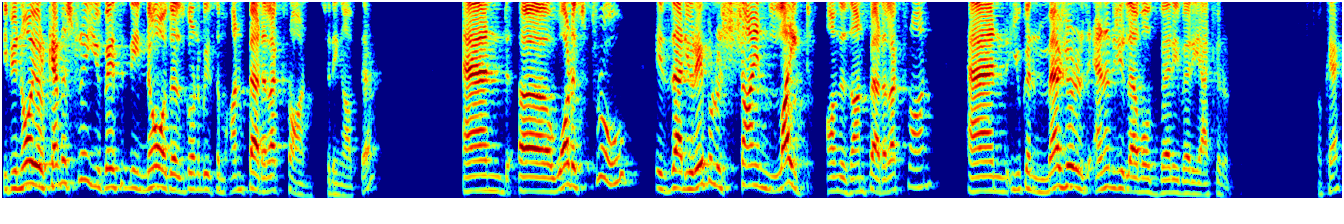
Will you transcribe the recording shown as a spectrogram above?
If you know your chemistry, you basically know there's going to be some unpaired electron sitting out there. And uh, what is true is that you're able to shine light on this unpaired electron and you can measure its energy levels very, very accurately. Okay.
